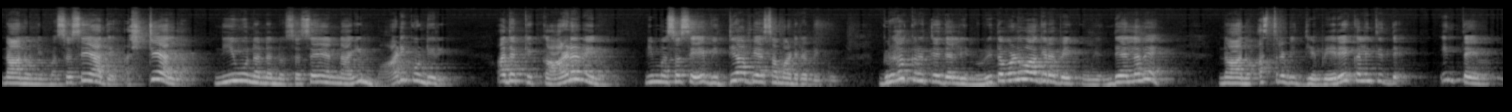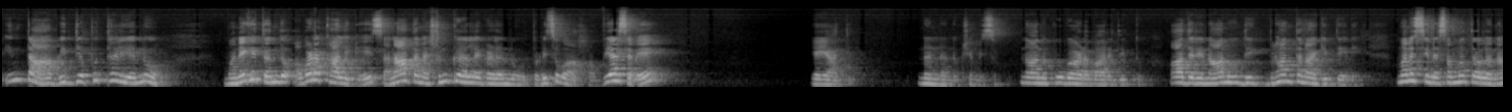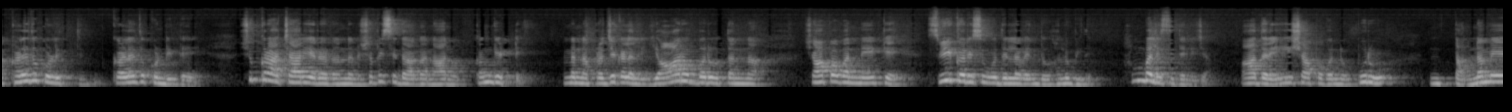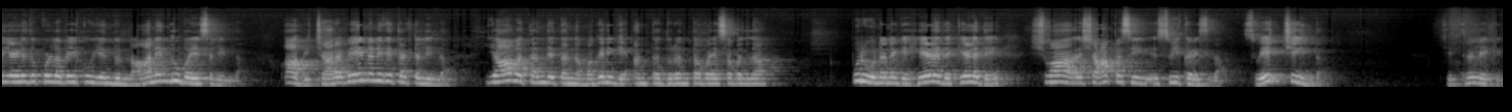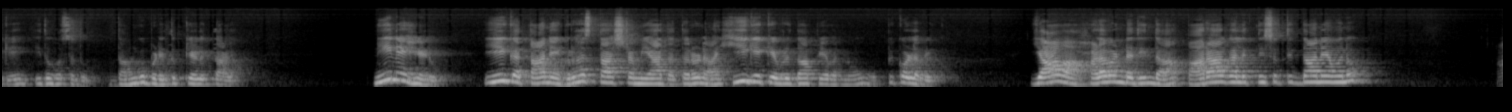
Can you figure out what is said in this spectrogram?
ನಾನು ನಿಮ್ಮ ಸೊಸೆಯಾದೆ ಅಷ್ಟೇ ಅಲ್ಲ, ನೀವು ನನ್ನನ್ನು ಸೊಸೆಯನ್ನಾಗಿ ಮಾಡಿಕೊಂಡಿರಿ. ಅದಕ್ಕೆ ಕಾರಣವೇನು? ನಿಮ್ಮ ಸೊಸೆ ವಿದ್ಯಾಭ್ಯಾಸ ಮಾಡಿರಬೇಕು, ಗೃಹ ಕೃತ್ಯದಲ್ಲಿ ನುರಿತವಳೂ ಆಗಿರಬೇಕು ಎಂದೇ ಅಲ್ಲವೇ? ನಾನು ಅಸ್ತ್ರವಿದ್ಯೆ ಬೇರೆ ಕಲಿತಿದ್ದೆ. ಇಂತೆ, ಇಂಥ ವಿದ್ಯೆ ಪುತ್ಥಳಿಯನ್ನು ಮನೆಗೆ ತಂದು ಅವಳ ಕಾಲಿಗೆ ಸನಾತನ ಶೃಂಖಲೆಗಳನ್ನು ತೊಡಿಸುವ ಹವ್ಯಾಸವೇ? ಯಯಾತಿ, ನನ್ನನ್ನು ಕ್ಷಮಿಸು. ನಾನು ಕೂಗಾಡಬಾರದಿತ್ತು. ಆದರೆ ನಾನು ದಿಗ್ಭ್ರಾಂತನಾಗಿದ್ದೇನೆ. ಮನಸ್ಸಿನ ಸಮತೋಲನ ಕಳೆದುಕೊಳ್ಳುತ್ತಿ, ಕಳೆದುಕೊಂಡಿದ್ದೆ. ಶುಕ್ರಾಚಾರ್ಯರು ನನ್ನನ್ನು ಶಪಿಸಿದಾಗ ನಾನು ಕಂಗೆಟ್ಟೆ. ನನ್ನ ಪ್ರಜೆಗಳಲ್ಲಿ ಯಾರೊಬ್ಬರೂ ತನ್ನ ಶಾಪವನ್ನೇಕೆ ಸ್ವೀಕರಿಸುವುದಿಲ್ಲವೆಂದು ಹಲುಬಿದೆ. ಹಂಬಲಿಸಿದೆ ನಿಜ. ಆದರೆ ಈ ಶಾಪವನ್ನು ಪುರು ತನ್ನ ಮೇಲೆ ಎಳೆದುಕೊಳ್ಳಬೇಕು ಎಂದು ನಾನೆಂದೂ ಬಯಸಲಿಲ್ಲ. ಆ ವಿಚಾರವೇ ನನಗೆ ತಟ್ಟಲಿಲ್ಲ. ಯಾವ ತಂದೆ ತನ್ನ ಮಗನಿಗೆ ಅಂಥ ದುರಂತ ಬಯಸಬಲ್ಲ? ಪುರು ನನಗೆ ಹೇಳದೆ ಕೇಳದೆ ಶ್ವಾ, ಶಾಪ ಸ್ವೀ- ಸ್ವೀಕರಿಸಿದ ಸ್ವೇಚ್ಛೆಯಿಂದ. ಚಿತ್ರಲೇಖೆಗೆ ಇದು ಹೊಸದು. ದಂಗು ಬಡಿದು ಕೇಳುತ್ತಾಳೆ. ನೀನೇ ಹೇಳು, ಈಗ ತಾನೇ ಗೃಹಸ್ಥಾಶ್ರಮಿಯಾದ ತರುಣ ಹೀಗೇಕೆ ವೃದ್ಧಾಪ್ಯವನ್ನು ಒಪ್ಪಿಕೊಳ್ಳಬೇಕು. ಯಾವ ಹಳವಂಡದಿಂದ ಪಾರಾಗಲೆತ್ನಿಸುತ್ತಿದ್ದಾನೆ ಅವನು?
